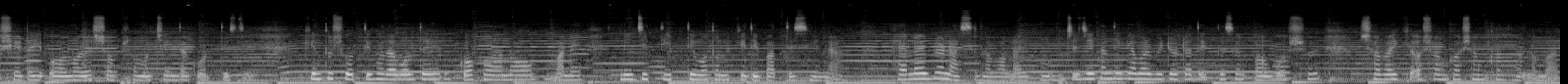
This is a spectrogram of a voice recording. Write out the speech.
সেটাই অলওয়েজ সবসময় চিন্তা করতেছি। কিন্তু সত্যি কথা বলতে কখনো মানে নিজের তৃপ্তি মতন খেতে পারতেছি না। হ্যালো এভরিওয়ান, আসসালামু আলাইকুম। যে যেখান থেকে আমার ভিডিওটা দেখতেছেন অবশ্যই সবাইকে অসংখ্য অসংখ্য ধন্যবাদ।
